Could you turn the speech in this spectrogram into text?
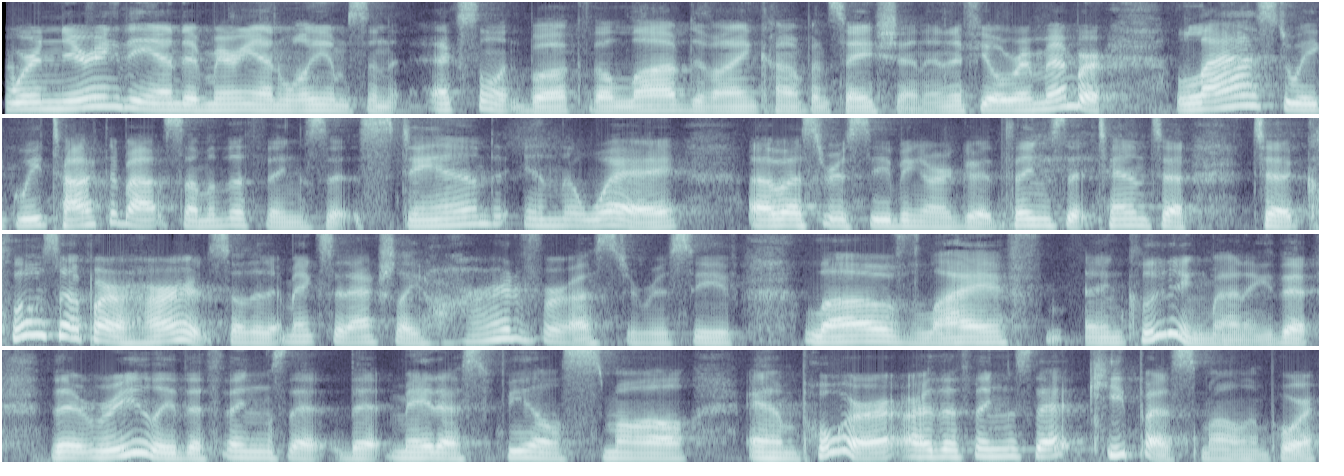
We're nearing the end of Marianne Williamson's excellent book, The Law of Divine Compensation. And if you'll remember, last week we talked about some of the things that stand in the way of us receiving our good, things that tend to, to close up our hearts so that it makes it actually hard for us to receive love, life, including money. That, that really the things that, that made us feel small and poor are the things that keep us small and poor.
